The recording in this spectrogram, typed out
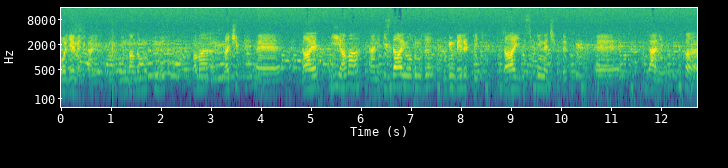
gol yemedik. Hani bundan da mutluyuz. Ama rakip e, gayet iyi ama yani biz daha iyi olduğumuzu bugün belirttik. Daha iyi disiplinle çıktık. E, yani bu kadar.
